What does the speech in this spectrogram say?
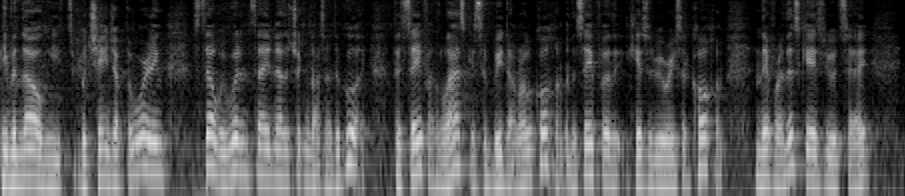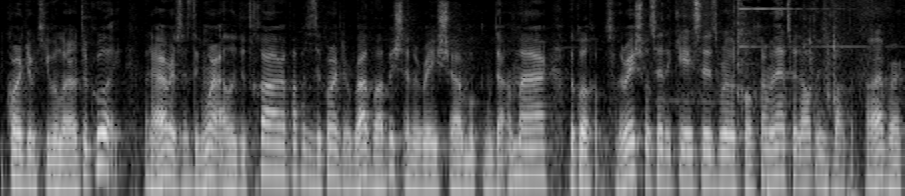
even though he would change up the wording, still we wouldn't say another chicken kule. The safe in the last case would be damar kochem, and the safe the case would be where he said kochem, and therefore in this case we would say according to Kiva Laro to kule. But however, says the Gemara Ali Ditchar, Papa says according to Rava Bishan the Reisha Mukum da Amar lekochem. So the Reisha will say the cases were lekochem, and that's what whole thing's about. However,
